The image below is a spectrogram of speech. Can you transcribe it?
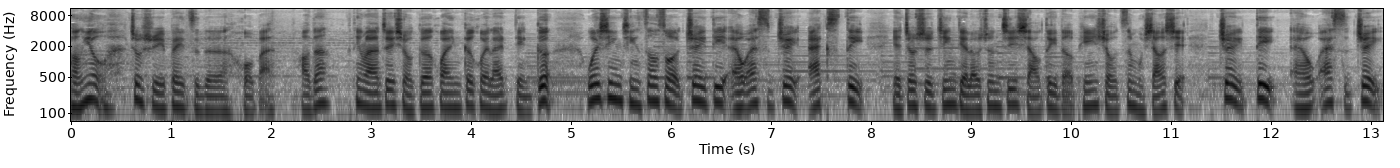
朋友就是一辈子的伙伴。好的，听完这首歌，欢迎各位来点歌。微信请搜索 JDLSJXD，也就是经典留声机小队的拼音首字母小写 JDLSJXD。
